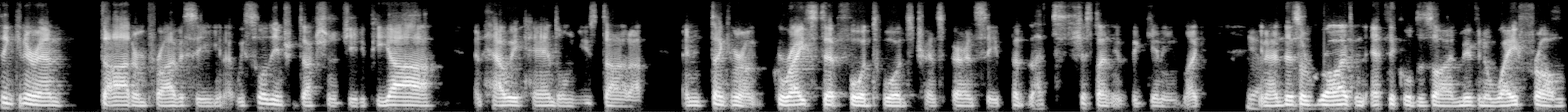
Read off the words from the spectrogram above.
thinking around data and privacy, you know, we saw the introduction of GDPR and how we handle and use data. And don't get me wrong, great step forward towards transparency, but that's just only the beginning. Like, yeah. you know, there's a rise in ethical design moving away from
